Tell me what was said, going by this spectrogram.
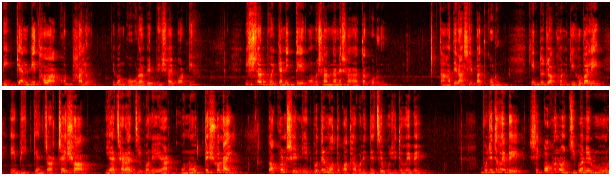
বিজ্ঞানবিদ হওয়া খুব ভালো এবং গৌরবের বিষয় বটে। ঈশ্বর বৈজ্ঞানিকদের অনুসন্ধানে সহায়তা করুন, তাহাদের আশীর্বাদ করুন। কিন্তু যখন কেহ বলে, এই বিজ্ঞান চর্চাই সব ইহা ছাড়া জীবনের আর কোনো উদ্দেশ্য নাই, তখন সে নির্বোধের মতো কথা বলিতেছে, বুঝিতে হইবে। বুঝিতে হইবে, সে কখনো জীবনের মূল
